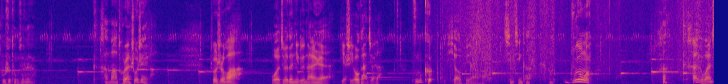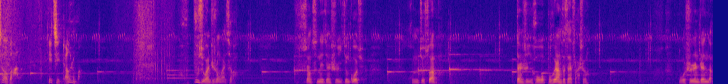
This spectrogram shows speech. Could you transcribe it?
不是同性恋。干嘛突然说这个？说实话，我觉得你对男人也是有感觉的。怎么可？要不要亲亲看？不用了。哼，开个玩笑罢了，你紧张什么？我不喜欢这种玩笑。上次那件事已经过去，我们就算了。但是以后我不会让它再发生。我是认真的。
